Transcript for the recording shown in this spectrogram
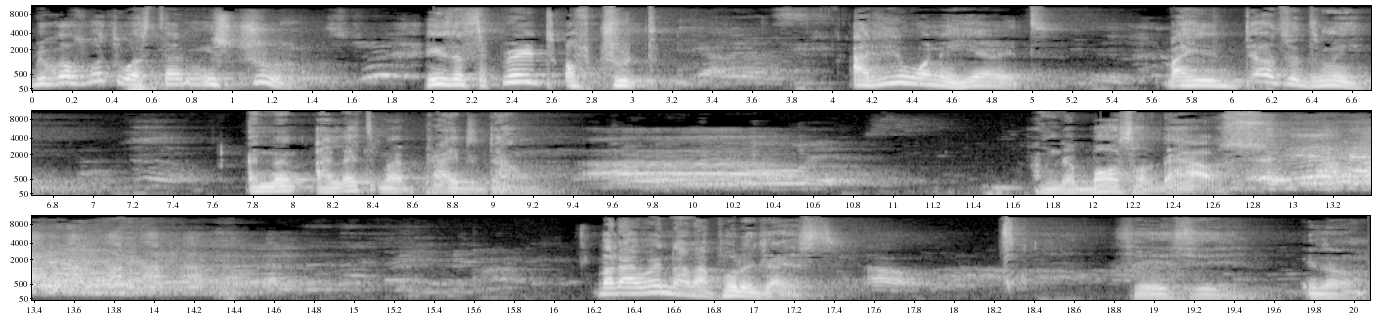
because what he was telling me is true. He's a spirit of truth. I didn't want to hear it, but he dealt with me, and then I let my pride down. I'm the boss of the house. But I went and apologized. Say, see, you know,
